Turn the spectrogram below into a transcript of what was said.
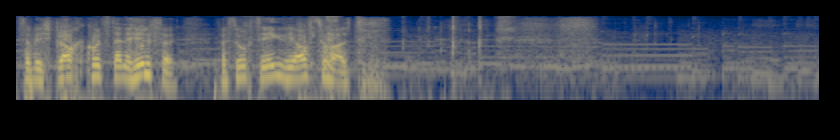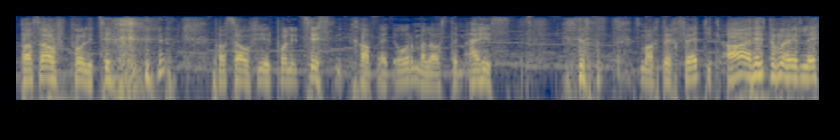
So, ich brauche kurz deine Hilfe. Versucht sie irgendwie aufzuhalten. Pass auf, Polizist. Pass auf, ihr Polizisten. Ich habe ein Ormel aus dem Eis. Das macht euch fertig. Ah, er hat um euer Leben.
